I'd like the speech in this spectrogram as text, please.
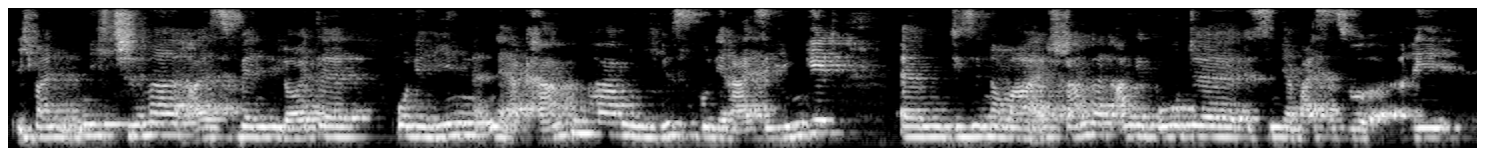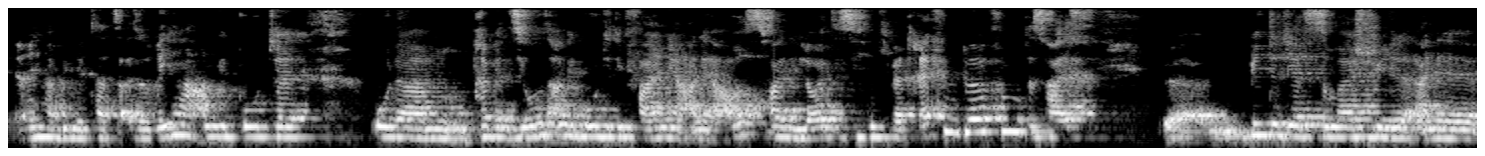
ich meine, nichts schlimmer, als wenn die Leute ohnehin eine Erkrankung haben und nicht wissen, wo die Reise hingeht. Ähm, diese normalen Standardangebote, das sind ja meistens so Re Rehabilitation, also Reha-Angebote oder ähm, Präventionsangebote, die fallen ja alle aus, weil die Leute sich nicht mehr treffen dürfen. Das heißt, äh, bietet jetzt zum Beispiel eine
